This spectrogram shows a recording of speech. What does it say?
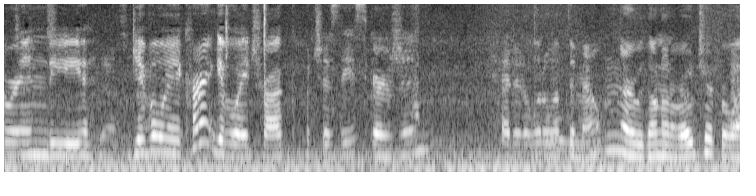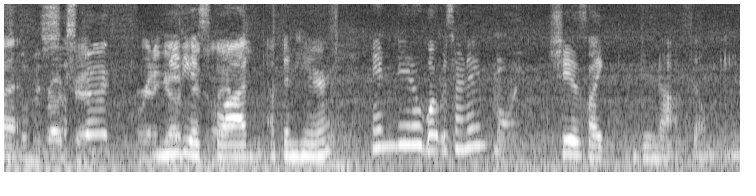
We're in the giveaway, current giveaway truck, which is the excursion. Headed a little up the mountain. Are we going on a road trip or what? Road trip. We're gonna go. Media squad up in here. And you know what was her name? Molly. She is like, do not film me.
